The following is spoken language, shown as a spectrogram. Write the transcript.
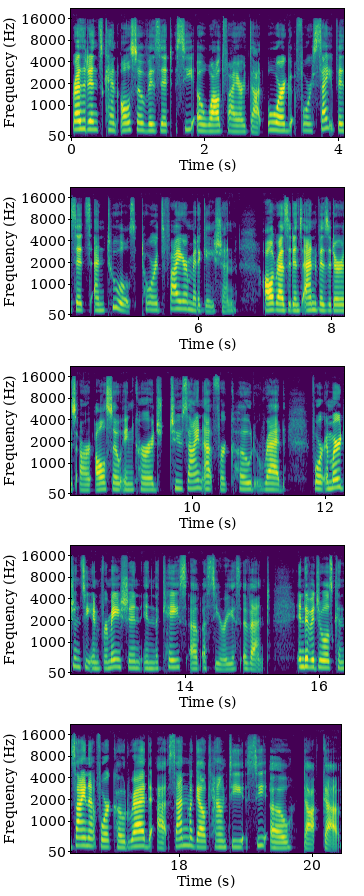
Residents can also visit cowildfire.org for site visits and tools towards fire mitigation. All residents and visitors are also encouraged to sign up for Code Red for emergency information in the case of a serious event. Individuals can sign up for Code Red at sanmiguelcountyco.gov.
